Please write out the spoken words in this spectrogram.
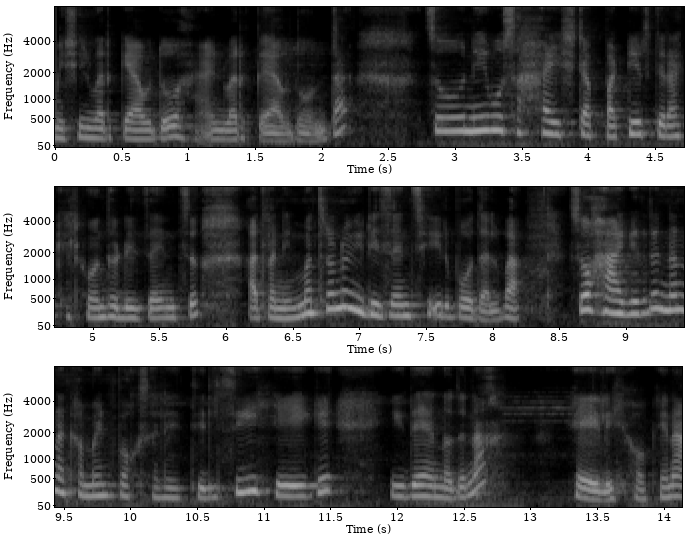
ಮಿಷಿನ್ ವರ್ಕ್ ಯಾವುದು? ಹ್ಯಾಂಡ್ ವರ್ಕ್ ಯಾವುದು ಅಂತ. ಸೊ ನೀವು ಸಹ ಇಷ್ಟಪಟ್ಟಿರ್ತೀರ ಕೆಲವೊಂದು ಡಿಸೈನ್ಸು ಅಥವಾ ನಿಮ್ಮ ಹತ್ರನೂ ಈ ಡಿಸೈನ್ಸ್ ಇರ್ಬೋದಲ್ವಾ? ಸೊ ಹಾಗಿದ್ರೆ ನನ್ನ ಕಮೆಂಟ್ ಬಾಕ್ಸಲ್ಲಿ ತಿಳಿಸಿ ಹೇಗೆ ಇದೆ ಅನ್ನೋದನ್ನು ಹೇಳಿ ಓಕೆನಾ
